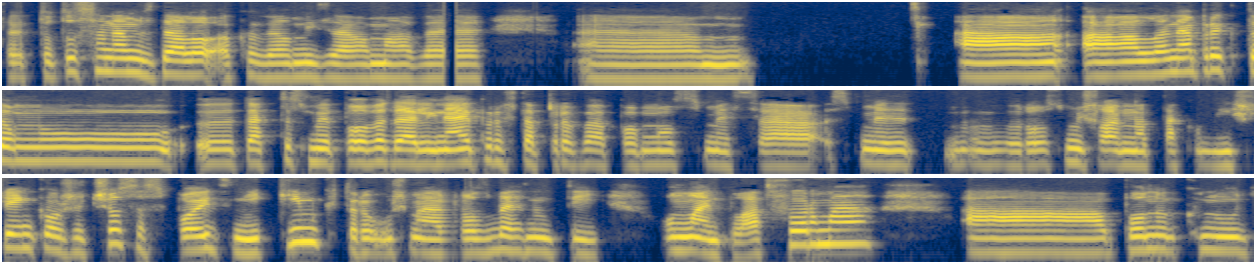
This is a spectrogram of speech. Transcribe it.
Tak toto sa nám zdalo ako veľmi zaujímavé. Um, a, ale napriek tomu, e, takto sme povedali, najprv tá prvá pomoc sme sa sme rozmýšľali nad takou myšlienkou, že čo sa spojiť s nikým, ktorý už má rozbehnutý online platforma a ponúknuť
